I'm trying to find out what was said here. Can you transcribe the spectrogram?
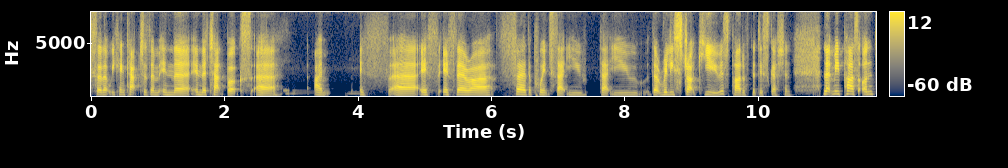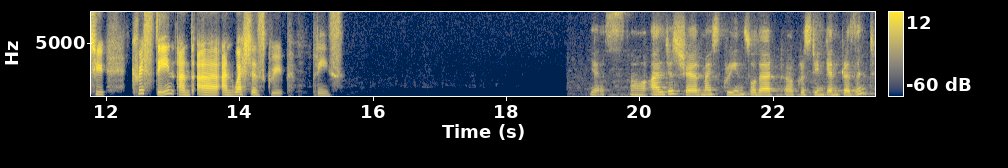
so that we can capture them in the in the chat box. Uh, I'm if uh, if if there are further points that you that you that really struck you as part of the discussion. Let me pass on to Christine and uh, Anwesha's group, please. Yes, uh, I'll just share my screen so that uh, Christine can present.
